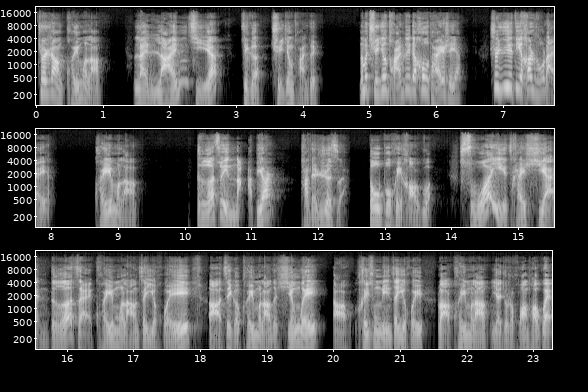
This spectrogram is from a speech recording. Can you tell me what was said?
却让奎木狼来拦截这个取经团队。那么取经团队的后台是谁呀？是玉帝和如来呀。奎木狼得罪哪边他的日子都不会好过。所以才显得在奎木狼这一回啊，这个奎木狼的行为啊，黑松林这一回是吧？奎木狼也就是黄袍怪，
